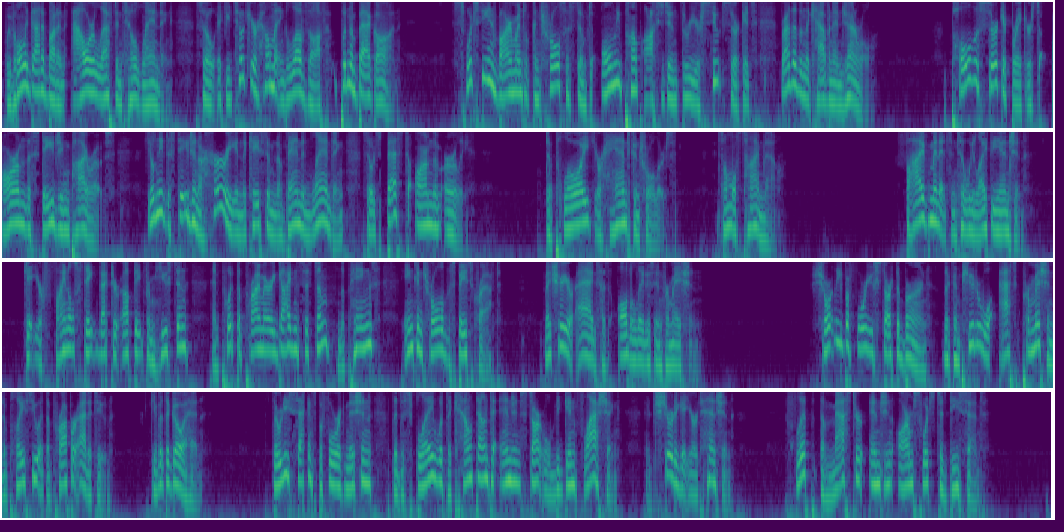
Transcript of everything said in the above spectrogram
We've only got about an hour left until landing, so if you took your helmet and gloves off, put them back on. Switch the environmental control system to only pump oxygen through your suit circuits rather than the cabin in general. Pull the circuit breakers to arm the staging pyros. You'll need to stage in a hurry in the case of an abandoned landing, so it's best to arm them early. Deploy your hand controllers. It's almost time now. Five minutes until we light the engine. Get your final state vector update from Houston and put the primary guidance system, the PGNCS, in control of the spacecraft. Make sure your AGS has all the latest information. Shortly before you start the burn, the computer will ask permission to place you at the proper attitude. Give it the go ahead. 30 seconds before ignition, the display with the countdown to engine start will begin flashing. It's sure to get your attention. Flip the master engine arm switch to descent.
